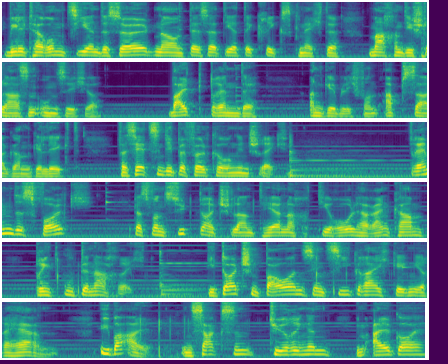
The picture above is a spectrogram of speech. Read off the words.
wild herumziehende Söldner und desertierte Kriegsknechte machen die Straßen unsicher. Waldbrände, angeblich von Absagern gelegt, versetzen die Bevölkerung in Schrecken. Fremdes Volk, das von Süddeutschland her nach Tirol hereinkam, bringt gute Nachricht. Die deutschen Bauern sind siegreich gegen ihre Herren. Überall, in Sachsen, Thüringen, im Allgäu,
